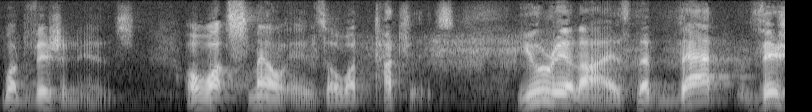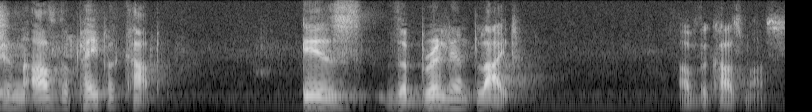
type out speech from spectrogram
what vision is, or what smell is, or what touch is, you realize that that vision of the paper cup is the brilliant light of the cosmos.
